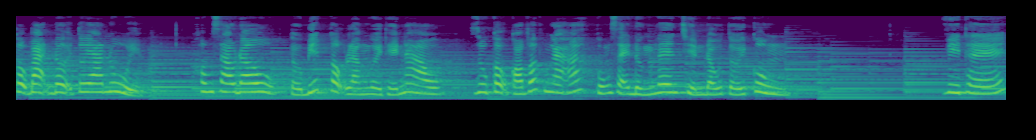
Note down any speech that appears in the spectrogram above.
Cậu bạn đợi tôi an ủi. Không sao đâu, tớ biết cậu là người thế nào, dù cậu có vấp ngã cũng sẽ đứng lên chiến đấu tới cùng. Vì thế,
